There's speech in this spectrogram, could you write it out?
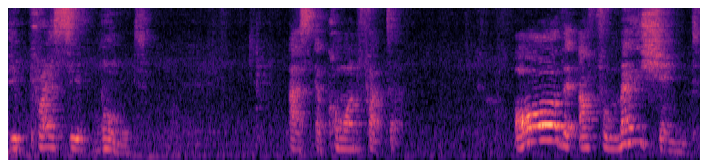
depressive mood as a common factor. All the aforementioned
